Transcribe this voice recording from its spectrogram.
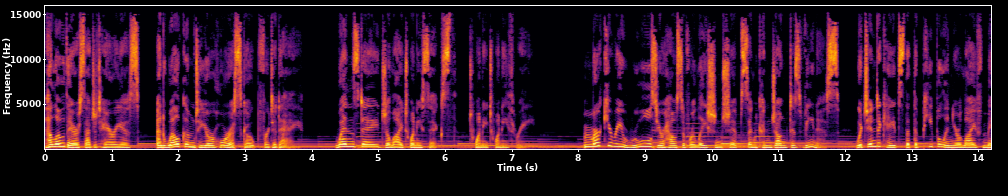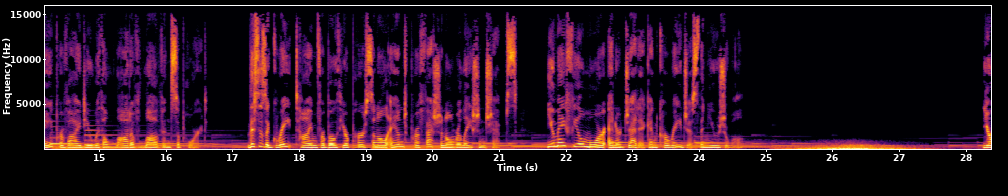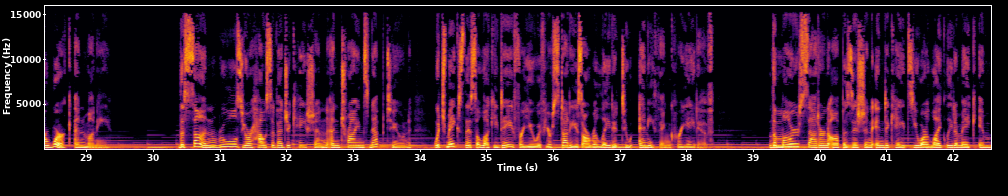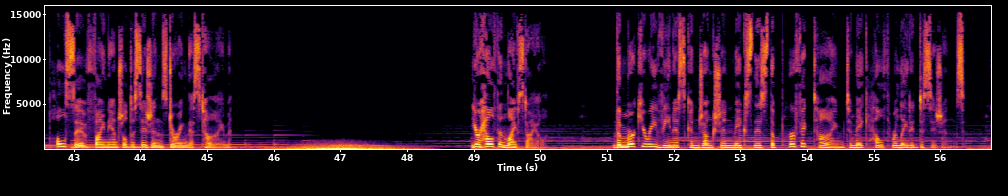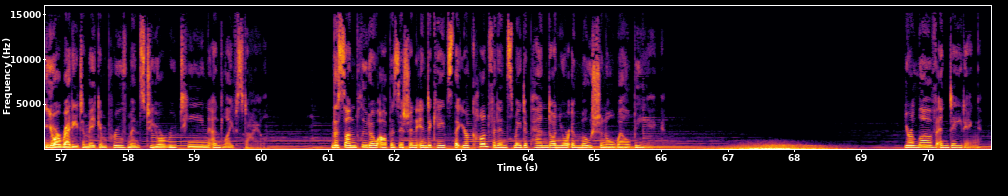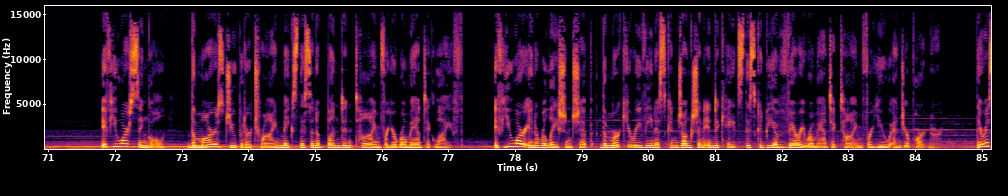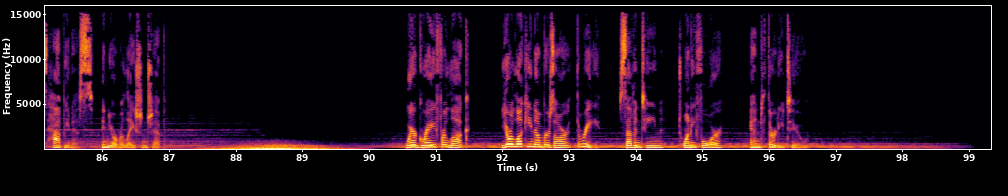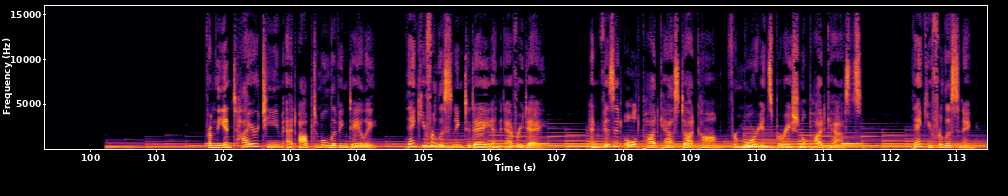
Hello there, Sagittarius, and welcome to your horoscope for today, Wednesday, July 26th, 2023. Mercury rules your house of relationships and conjuncts Venus, which indicates that the people in your life may provide you with a lot of love and support. This is a great time for both your personal and professional relationships. You may feel more energetic and courageous than usual. Your work and money. The Sun rules your house of education and trines Neptune, which makes this a lucky day for you if your studies are related to anything creative. The Mars Saturn opposition indicates you are likely to make impulsive financial decisions during this time. Your health and lifestyle. The Mercury Venus conjunction makes this the perfect time to make health related decisions. You're ready to make improvements to your routine and lifestyle. The Sun Pluto opposition indicates that your confidence may depend on your emotional well being. Your love and dating. If you are single, the Mars Jupiter trine makes this an abundant time for your romantic life. If you are in a relationship, the Mercury Venus conjunction indicates this could be a very romantic time for you and your partner. There is happiness in your relationship. Wear gray for luck. Your lucky numbers are 3, 17, 24, and 32. From the entire team at Optimal Living Daily, thank you for listening today and every day. And visit oldpodcast.com for more inspirational podcasts. Thank you for listening.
